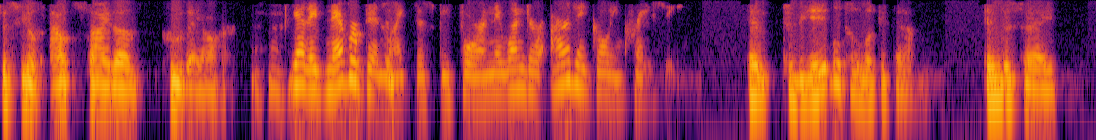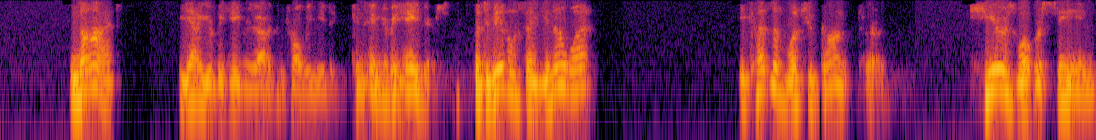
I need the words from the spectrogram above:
just feels outside of who they are. Mm-hmm. Yeah, they've never been like this before, and they wonder, are they going crazy? And to be able to look at them and to say, not, yeah, your behavior's out of control, we need to continue your behaviors, but to be able to say, you know what? Because of what you've gone through, here's what we're seeing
